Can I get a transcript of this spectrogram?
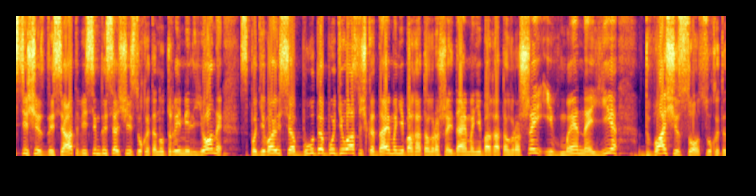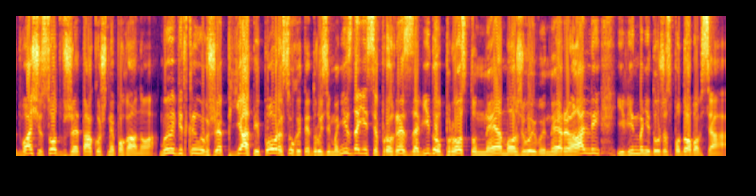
260, 86. Слухайте, ну 3 мільйони. Сподіваюся, буде, будь ласочка, дай мені багато грошей. Дай мені багато грошей, і в мене є 2600. Слухайте, 2600 вже також непогано. Ми відкрили вже п'ятий поверх. Слухайте, друзі, мені здається, прогрес за відео просто неможливий, нереальний, і він мені дуже сподобався.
